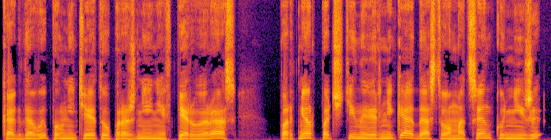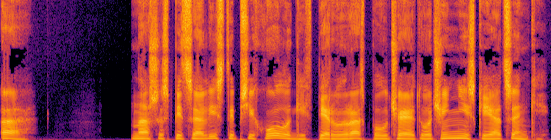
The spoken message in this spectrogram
Когда выполните это упражнение в первый раз, партнер почти наверняка даст вам оценку ниже А. Наши специалисты-психологи в первый раз получают очень низкие оценки.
